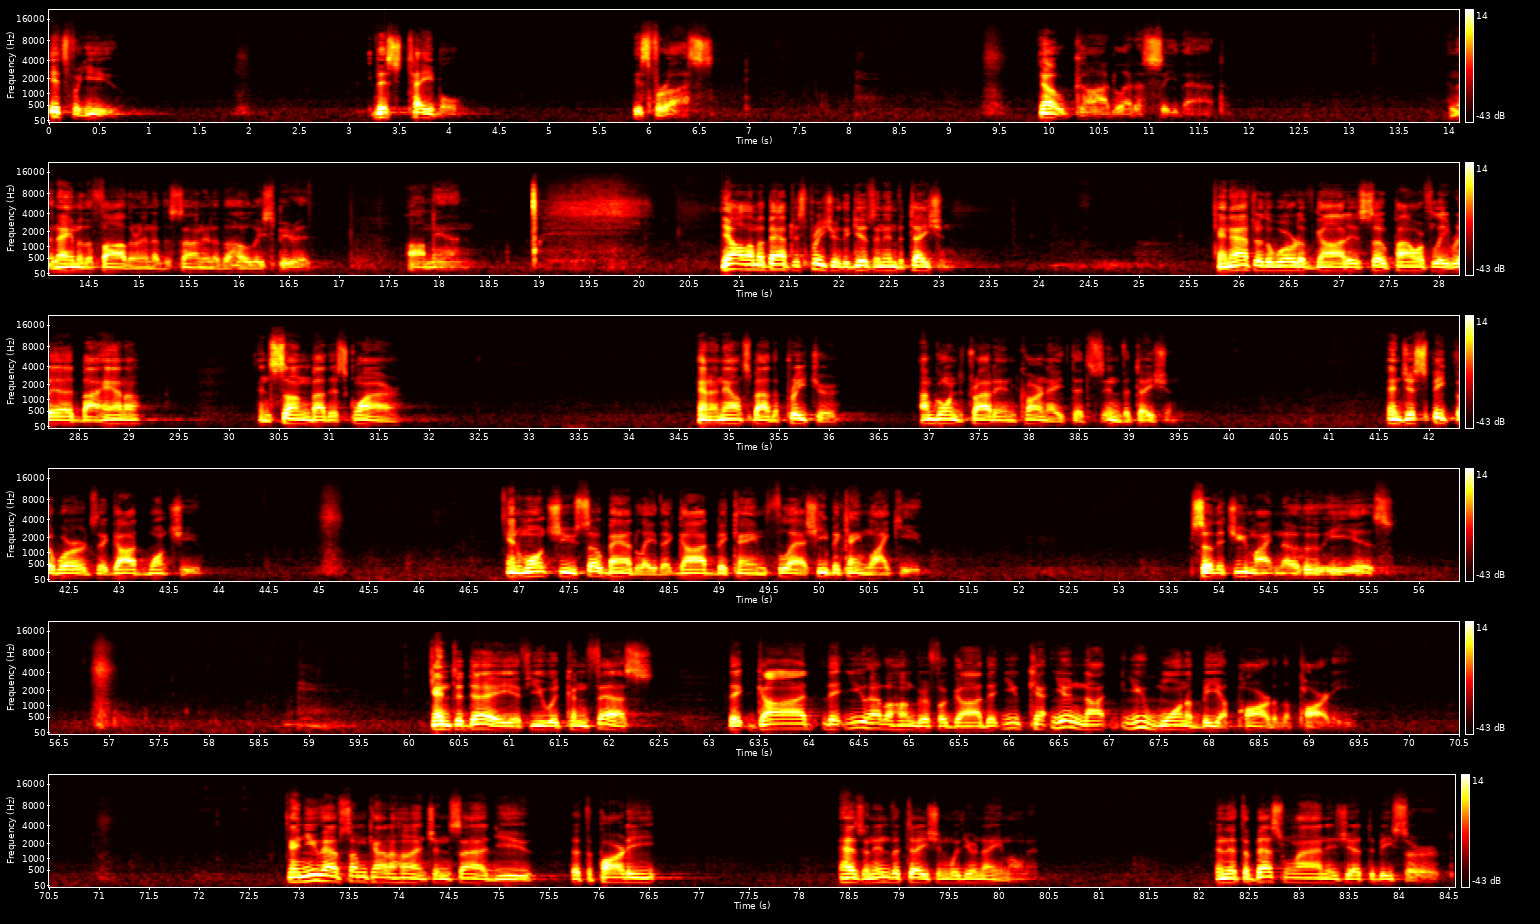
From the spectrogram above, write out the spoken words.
It's for you. This table is for us. Oh, God, let us see that. In the name of the Father, and of the Son, and of the Holy Spirit. Amen. Y'all, I'm a Baptist preacher that gives an invitation. And after the Word of God is so powerfully read by Hannah and sung by this choir and announced by the preacher, I'm going to try to incarnate this invitation and just speak the words that God wants you. And wants you so badly that God became flesh, He became like you, so that you might know who He is. And today, if you would confess that God, that you have a hunger for God, that you can you're not, you want to be a part of the party. And you have some kind of hunch inside you that the party has an invitation with your name on it. And that the best wine is yet to be served.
